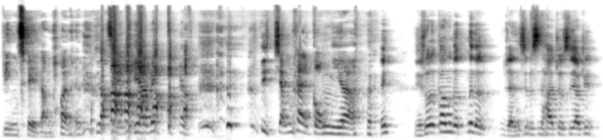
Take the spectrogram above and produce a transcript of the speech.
兵车，赶快来，就这里 你姜太公你啊？欸你说刚那个那个人是不是他就是要去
